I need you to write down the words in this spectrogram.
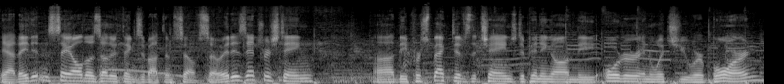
Yeah, they didn't say all those other things about themselves. So it is interesting uh, the perspectives that change depending on the order in which you were born,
